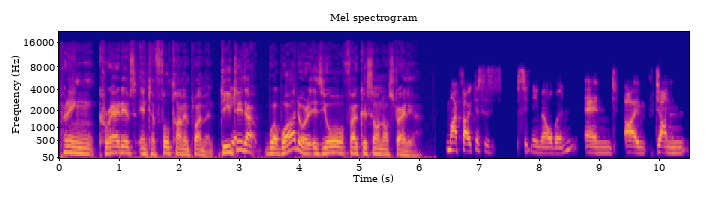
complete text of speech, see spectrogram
putting creatives into full-time employment. Do you Yeah. do that worldwide or is your focus on Australia? My focus is Sydney, Melbourne, and I've done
